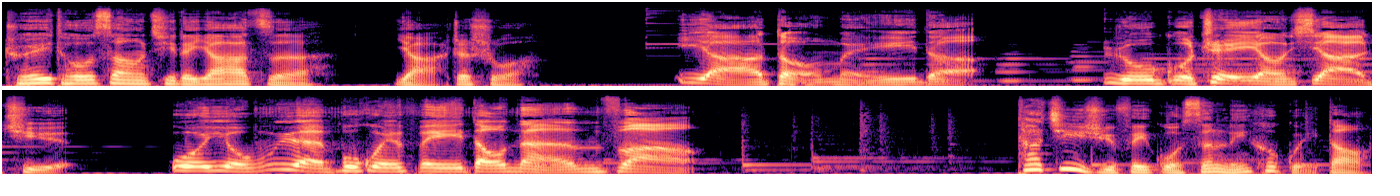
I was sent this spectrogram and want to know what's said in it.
垂头丧气的鸭子哑着说：“鸭倒霉的！如果这样下去，我永远不会飞到南方。”它继续飞过森林和轨道，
